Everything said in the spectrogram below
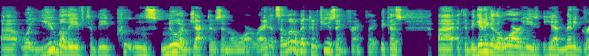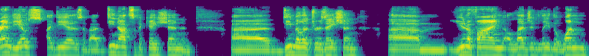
uh, what you believe to be Putin's new objectives in the war. Right? It's a little bit confusing, frankly, because uh, at the beginning of the war, he he had many grandiose ideas about denazification and uh, demilitarization um, unifying allegedly the one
